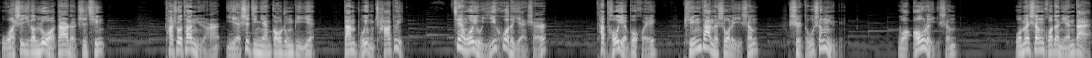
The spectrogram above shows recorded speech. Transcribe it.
我是一个落单的知青。他说他女儿也是今年高中毕业，但不用插队。见我有疑惑的眼神他头也不回，平淡地说了一声：“是独生女。”我哦了一声。我们生活的年代，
